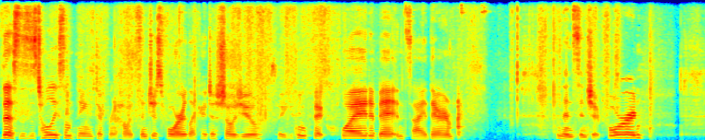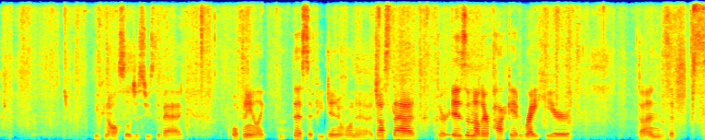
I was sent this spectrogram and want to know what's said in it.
this, this is totally something different how it cinches forward like I just showed you. So you can fit quite a bit inside there. And then cinch it forward. You can also just use the bag opening it like this if you didn't want to adjust that. There is another pocket right here that unzips.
